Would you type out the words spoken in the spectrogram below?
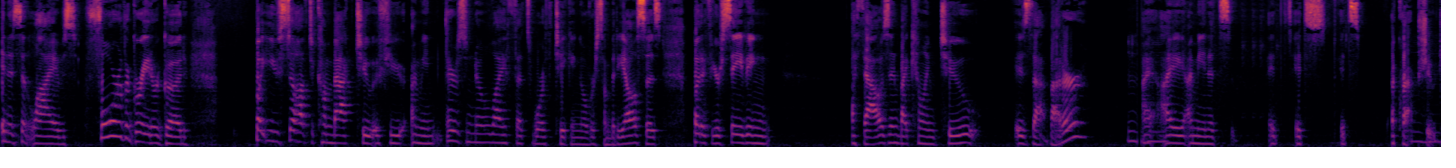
innocent lives for the greater good. But you still have to come back to if you, I mean, there's no life that's worth taking over somebody else's. But if you're saving a thousand by killing two, is that better? I, I, I mean, it's, it's, it's, it's a crapshoot.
